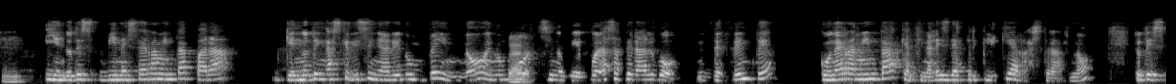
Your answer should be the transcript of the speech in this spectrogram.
Y entonces viene esta herramienta para que no tengas que diseñar en un Paint, ¿no? En un Word, sino que puedas hacer algo decente una herramienta que al final es de hacer clic y arrastrar, ¿no? Entonces,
